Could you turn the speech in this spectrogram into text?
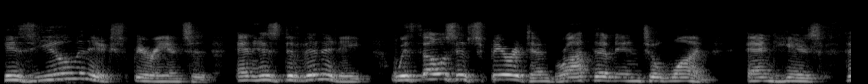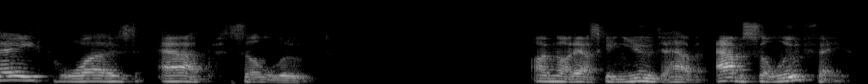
his human experiences and his divinity with those of spirit and brought them into one. And his faith was absolute. I'm not asking you to have absolute faith,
